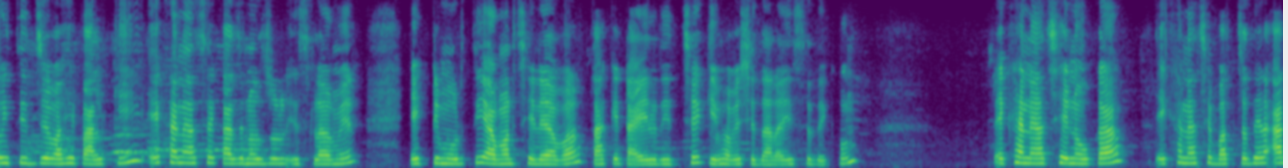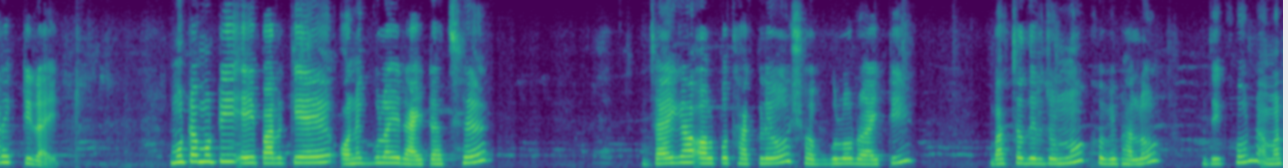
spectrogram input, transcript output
ঐতিহ্যবাহী পালকি, এখানে আছে কাজী নজরুল ইসলামের একটি মূর্তি আমার ছেলে আবার তাকে টাইল দিচ্ছে, কীভাবে সে দাঁড়াইছে দেখুন। এখানে আছে নৌকা, এখানে আছে বাচ্চাদের আরেকটি রাইড। মোটামুটি এই পার্কে অনেকগুলাই রাইড আছে। জায়গা অল্প থাকলেও সবগুলো রাইডই বাচ্চাদের জন্য খুবই ভালো। দেখুন, আমার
